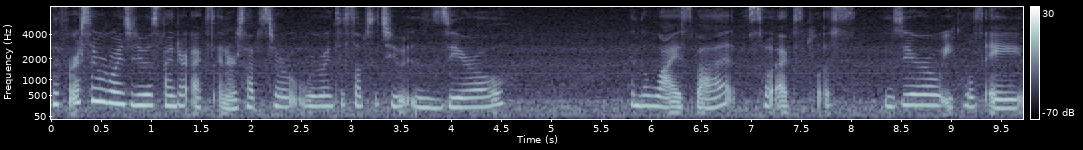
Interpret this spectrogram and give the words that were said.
The first thing we're going to do is find our x-intercept. So we're going to substitute 0 in the y spot. So x plus 0 equals 8.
